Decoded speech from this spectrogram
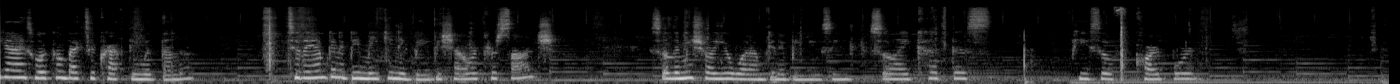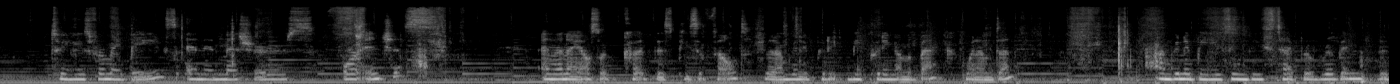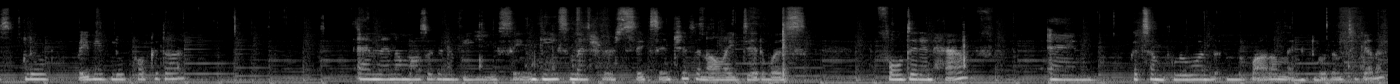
Hey guys, welcome back to Crafting with Bella. Today I'm going to be making a baby shower corsage. So let me show you what I'm going to be using. So I cut this piece of cardboard to use for my base and it measures 4 inches. And then I also cut this piece of felt that I'm going to put it, be putting on the back when I'm done. I'm going to be using this type of ribbon, this blue, baby blue polka dot. And then I'm also going to be using, these measure 6 inches and all I did was fold it in half and put some glue on the, on the bottom and glue them together.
